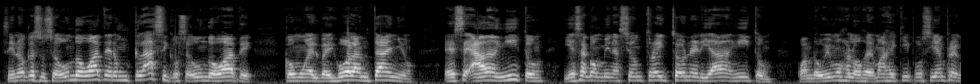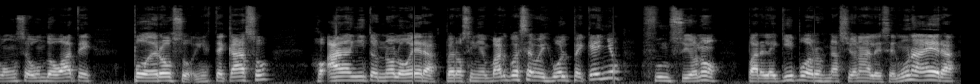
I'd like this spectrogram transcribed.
sino que su segundo bate era un clásico segundo bate como el béisbol antaño, ese Adam Eaton y esa combinación Trey Turner y Adam Eaton, cuando vimos a los demás equipos siempre con un segundo bate poderoso. En este caso, Adam Eaton no lo era, pero sin embargo ese béisbol pequeño funcionó para el equipo de los nacionales en una era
